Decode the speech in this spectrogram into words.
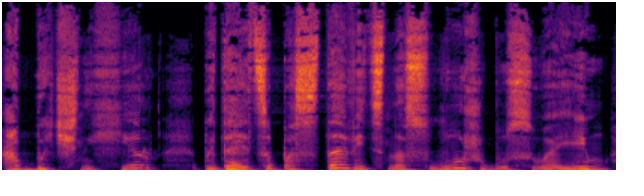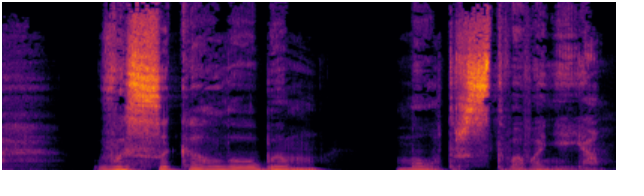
обычный хер пытается поставить на службу своим высоколобым мудрствованием.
